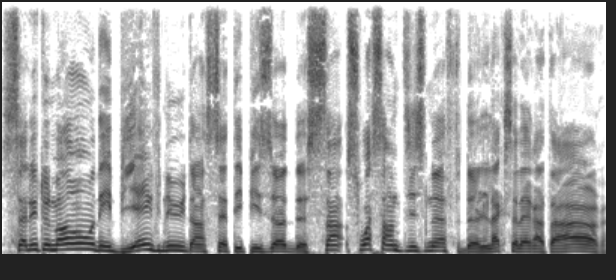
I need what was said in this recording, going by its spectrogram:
Salut tout le monde et bienvenue dans cet épisode 179 de l'accélérateur,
